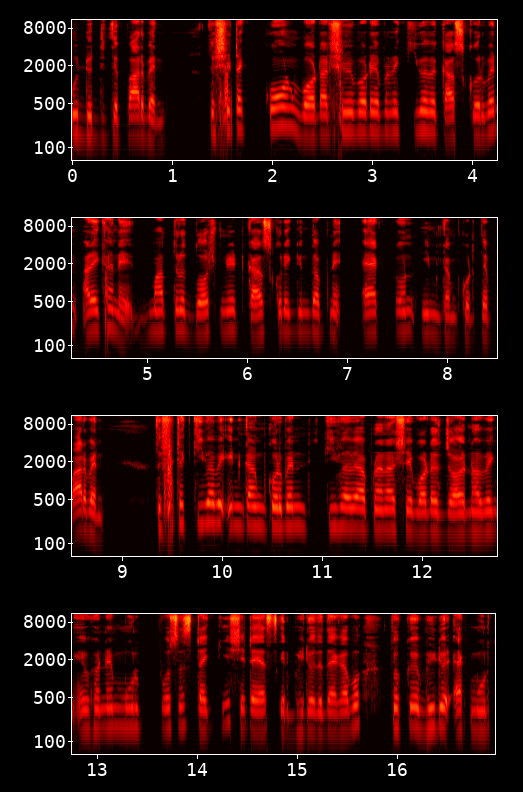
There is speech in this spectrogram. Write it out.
উইডো দিতে পারবেন। তো সেটা কোন বট আর সেই বটে আপনারা কীভাবে কাজ করবেন? আর এখানে মাত্র দশ মিনিট কাজ করে কিন্তু আপনি এক টোন ইনকাম করতে পারবেন। তো সেটা কীভাবে ইনকাম করবেন? কীভাবে আপনারা সেই বটে জয়েন হবেন? এখানে মূল প্রসেসটা কি? সেটাই আজকের ভিডিওতে দেখাবো। তো কেউ ভিডিওর এক মুহূর্ত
